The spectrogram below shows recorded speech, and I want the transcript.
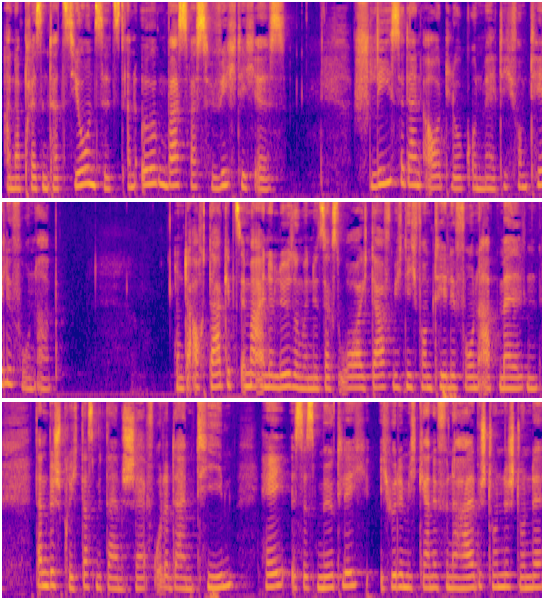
an einer Präsentation sitzt, an irgendwas, was wichtig ist. Schließe dein Outlook und melde dich vom Telefon ab. Und auch da gibt es immer eine Lösung, wenn du sagst, oh, ich darf mich nicht vom Telefon abmelden, dann besprich das mit deinem Chef oder deinem Team. Hey, ist es möglich? Ich würde mich gerne für eine halbe Stunde, Stunde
